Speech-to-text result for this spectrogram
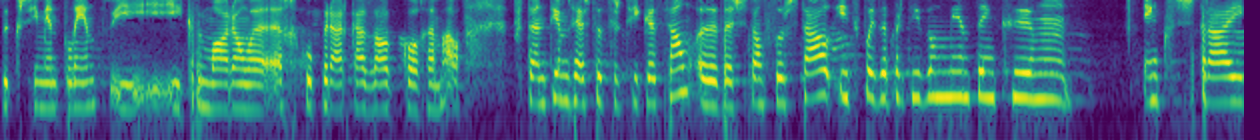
de crescimento lento e, e que demoram a, a, recuperar caso algo corra mal. Portanto, temos esta certificação da gestão florestal e depois a partir do momento em que hum, em que se extrai uh,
